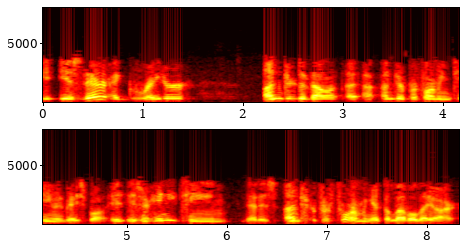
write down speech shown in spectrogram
Is there a greater underdeveloped, uh, uh underperforming team in baseball? Is, is there any team that is underperforming at the level they are,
